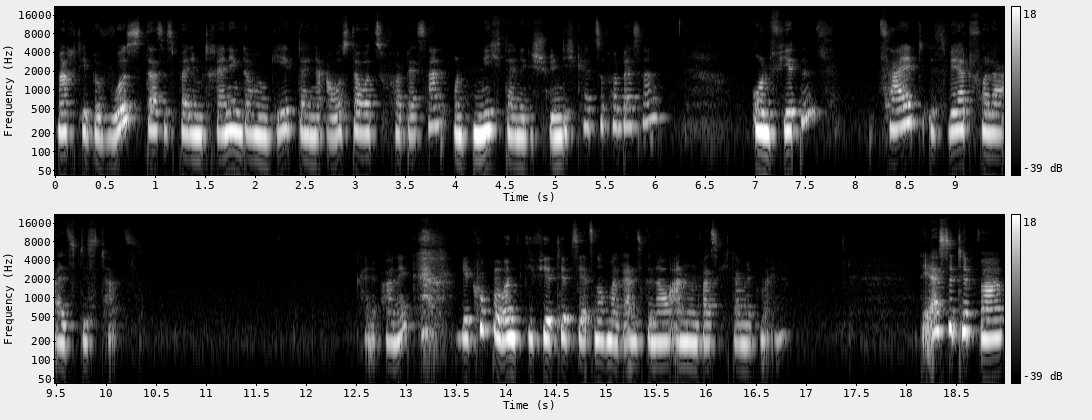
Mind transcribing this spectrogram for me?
mach dir bewusst, dass es bei dem Training darum geht, deine Ausdauer zu verbessern und nicht deine Geschwindigkeit zu verbessern. Und viertens, Zeit ist wertvoller als Distanz. Keine Panik. Wir gucken uns die vier Tipps jetzt nochmal ganz genau an und was ich damit meine. Der erste Tipp war,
